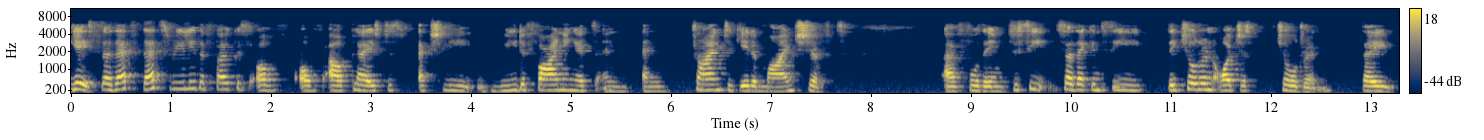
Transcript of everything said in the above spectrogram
yes, so that's that's really the focus of of our play is just actually redefining it and and trying to get a mind shift uh, for them to see so they can see their children are just children. They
